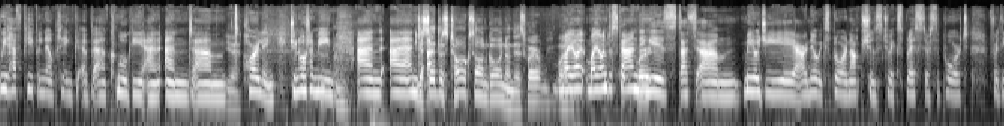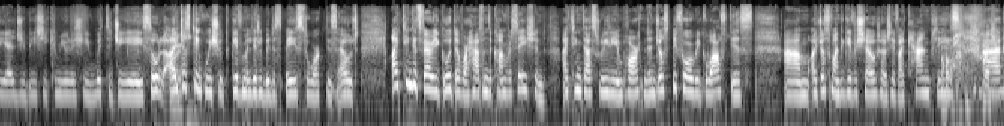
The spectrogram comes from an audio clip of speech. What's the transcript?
we have people now playing uh, uh, camogie and, and um, yeah. hurling. Do you know what I mean? and and you said there's talks ongoing on this. Where, where my my understanding where, is that um, Mayo GAA are now exploring options to express their support for the LGBT community with the GA. So right. I just think we should give them a little bit of space to work this out. I think it's very good that we're having the conversation. I think that's really important. And just before we go off this, um, I just want to give a shout out, if I can, please. uh,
